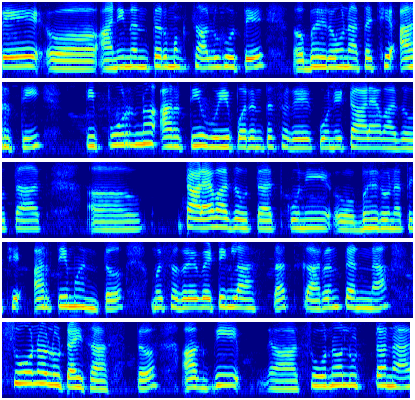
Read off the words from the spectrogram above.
ते आणि नंतर मग चालू होते भैरवनाथाची आरती. ती पूर्ण आरती होईपर्यंत सगळे कोणी टाळ्या वाजवतात टाळ्या वाजवतात कोणी भैरवनाथाची आरती म्हणतं मग सगळे वेटिंगला असतात कारण त्यांना सोनं लुटायचं असतं. अगदी सोनं लुटताना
